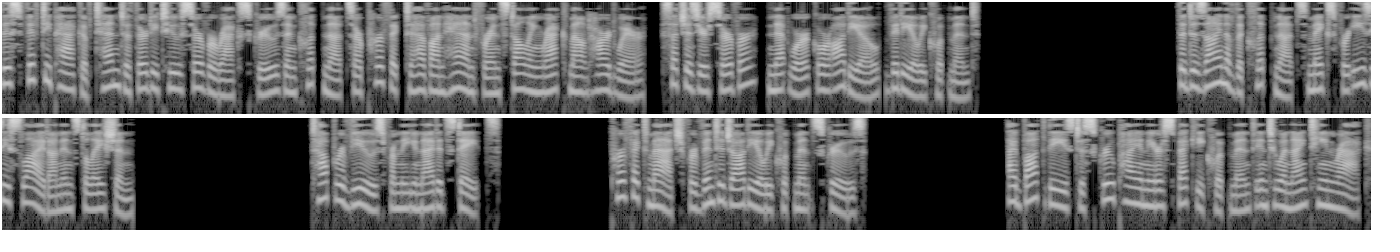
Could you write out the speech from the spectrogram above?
This 50-pack of 10 to 32 server rack screws and clip nuts are perfect to have on hand for installing rack mount hardware, such as your server, network or audio, video equipment. The design of the clip nuts makes for easy slide-on installation. Top reviews from the United States. Perfect match for vintage audio equipment screws. I bought these to screw Pioneer spec equipment into a 19 rack.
